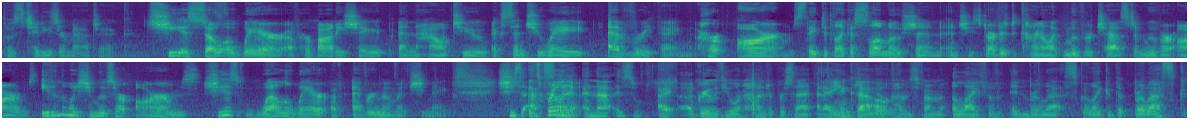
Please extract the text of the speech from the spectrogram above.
Those titties are magic. She is so aware of her body shape and how to accentuate everything. Her arms, they did like a slow motion and she started to kind of like move her chest and move her arms. Even the way she moves her arms, she is well aware of every movement she makes. She's it's excellent, brilliant. and that is I agree with you 100%. And Thank I think that you. all comes from a life of in burlesque. Like the burlesque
